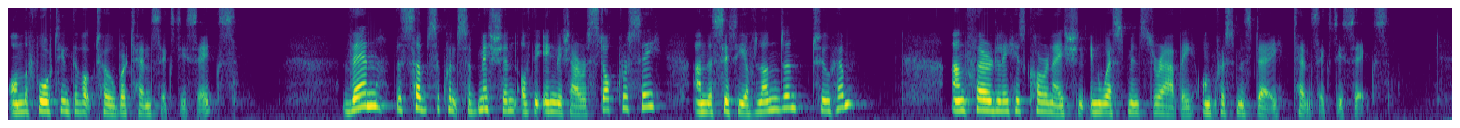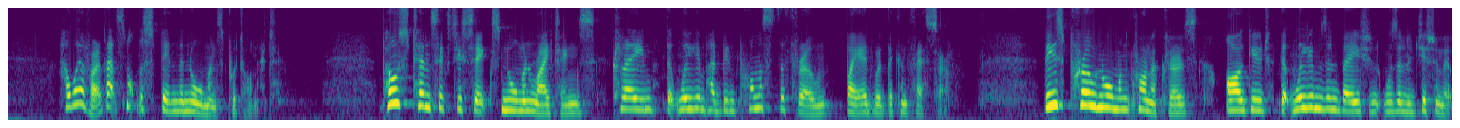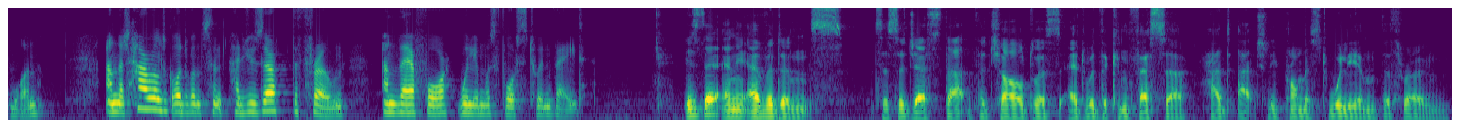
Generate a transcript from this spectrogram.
on the 14th of October 1066. Then the subsequent submission of the English aristocracy and the City of London to him. And thirdly, his coronation in Westminster Abbey on Christmas Day, 1066. However, that's not the spin the Normans put on it. Post 1066 Norman writings claim that William had been promised the throne by Edward the Confessor. These pro Norman chroniclers argued that William's invasion was a legitimate one and that Harold Godwinson had usurped the throne and therefore William was forced to invade. Is there any evidence to suggest that the childless Edward the Confessor had actually promised William the throne?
